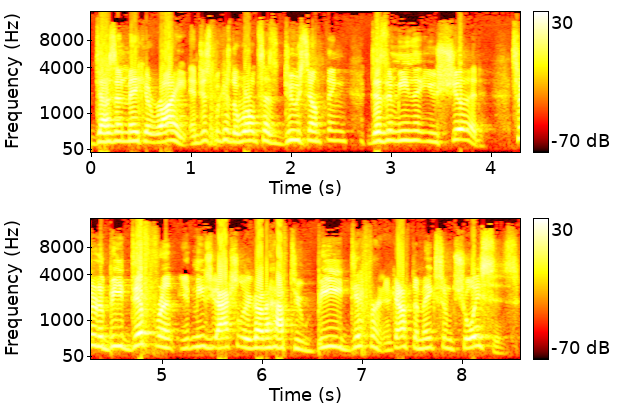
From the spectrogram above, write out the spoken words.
doesn't make it right. And just because the world says do something doesn't mean that you should. So to be different, it means you actually are going to have to be different. You're going to have to make some choices.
